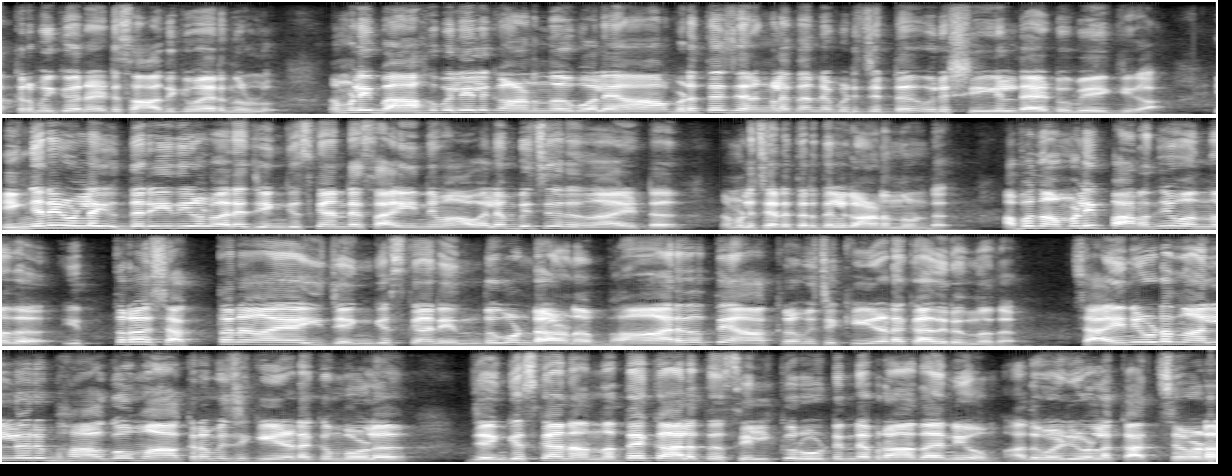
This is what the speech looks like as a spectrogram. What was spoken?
ആക്രമിക്കുവാനായിട്ട് സാധിക്കുമായിരുന്നുള്ളൂ. നമ്മൾ ഈ ബാഹുബലിയിൽ കാണുന്നത് പോലെ ആ അവിടുത്തെ ജനങ്ങളെ തന്നെ പിടിച്ചിട്ട് ഒരു ഷീൽഡായിട്ട് ഉപയോഗിക്കുക. ഇങ്ങനെയുള്ള യുദ്ധരീതികൾ വരെ ജംഗിസ് ഖാന്റെ സൈന്യം അവലംബിച്ചിരുന്നതായിട്ട് നമ്മൾ ചരിത്രത്തിൽ കാണുന്നുണ്ട്. അപ്പോൾ നമ്മൾ ഈ പറഞ്ഞു വന്നത് ഇത്ര ശക്തനായ ഈ ജംഗിസ് ഖാൻ എന്തുകൊണ്ടാണ് ഭാരതത്തെ ആക്രമിച്ച് കീഴടക്കാതിരുന്നത്? ചൈനയുടെ നല്ലൊരു ഭാഗവും ആക്രമിച്ച് കീഴടക്കുമ്പോൾ ജംഗിസ് ഖാൻ അന്നത്തെ കാലത്ത് സിൽക്ക് റൂട്ടിന്റെ പ്രാധാന്യവും അതുവഴിയുള്ള കച്ചവട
